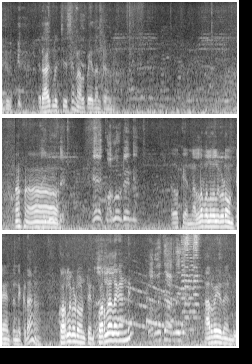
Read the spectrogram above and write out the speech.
ఐదు. రాగులు వచ్చేసి నలభై ఐదు అంటండి. ఓకే నల్ల ఉలవలు కూడా ఉంటాయంటండి ఇక్కడ. కొర్రలు కూడా ఉంటాయండి. కొర్రలు ఎలాగండి? అరవై ఐదు. అండి.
